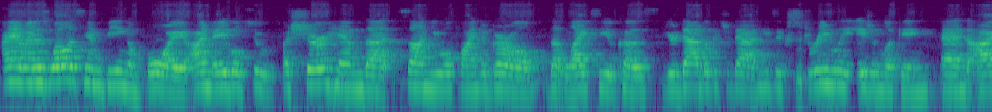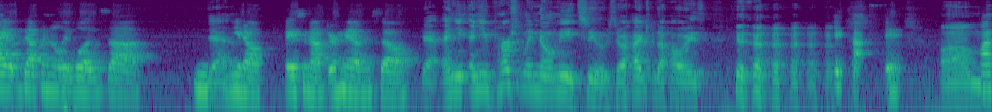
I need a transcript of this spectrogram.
I am, and as well as him being a boy, I'm able to assure him that, son, you will find a girl that likes you because your dad. Look at your dad; he's extremely Asian looking, and I definitely was, uh, Yeah. you know, chasing after him. So Yeah, and you and you personally know me too, so I can always. exactly, um, My-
